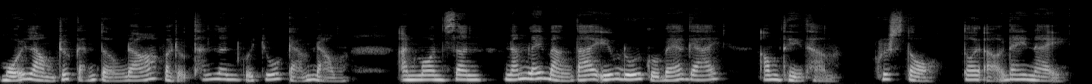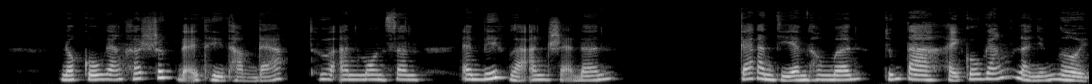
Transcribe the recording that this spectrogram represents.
Mỗi lòng trước cảnh tượng đó và được thánh linh của Chúa cảm động, anh Monson nắm lấy bàn tay yếu đuối của bé gái. Ông thì thầm, Crystal, tôi ở đây này. Nó cố gắng hết sức để thì thầm đáp, thưa anh Monson, em biết là anh sẽ đến. Các anh chị em thân mến, chúng ta hãy cố gắng là những người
